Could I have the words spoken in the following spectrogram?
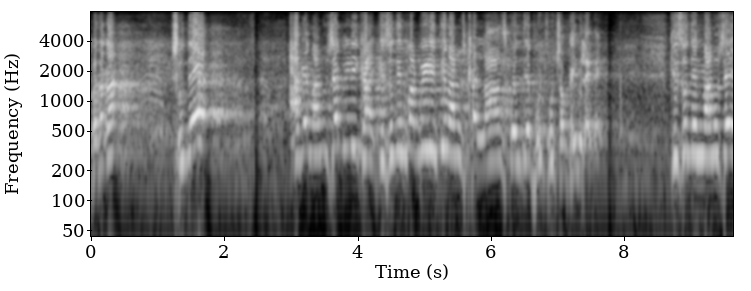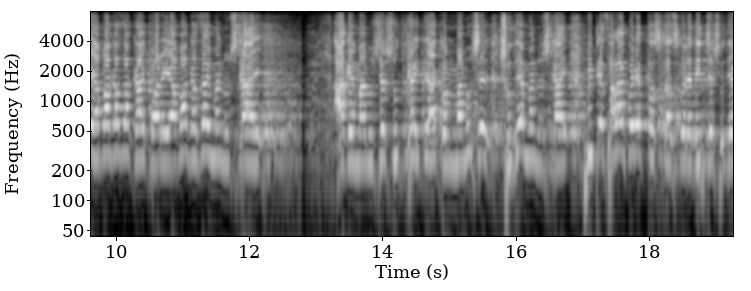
কথা কন? সুদে? আগে মানুষে বিড়ি খায়, কিছুদিন পর বিড়িতে মানুষ খায়। লাঞ্চ কলজে, ফুসফুস সব খাই বিলাই দেয়। কিছুদিন মানুষে এবা গাজা খায়, পরে এবা গাজায় মানুষ খায়। আগে মানুষের সুদ খাইতে, এখন মানুষের সুদে মানুষ খায়। বিটে ছাড়া করে তস করে দিচ্ছে সুদে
